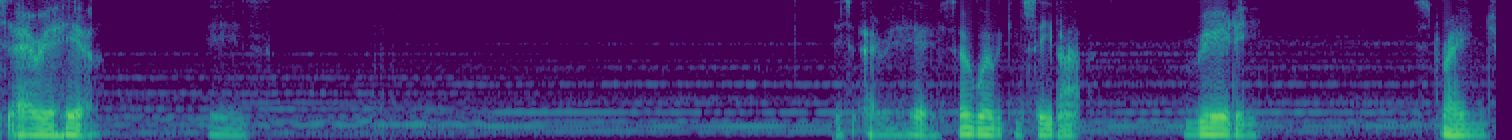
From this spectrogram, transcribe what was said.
this area here is this area here so where we can see that really strange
